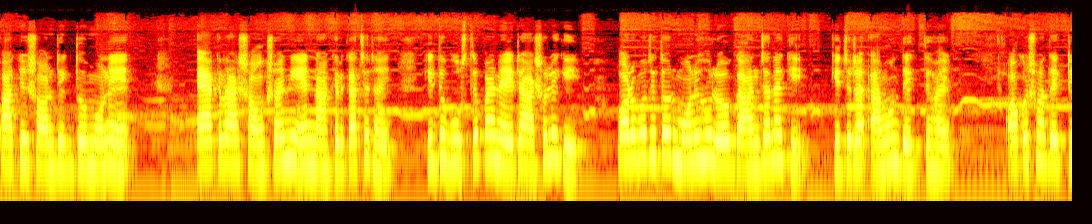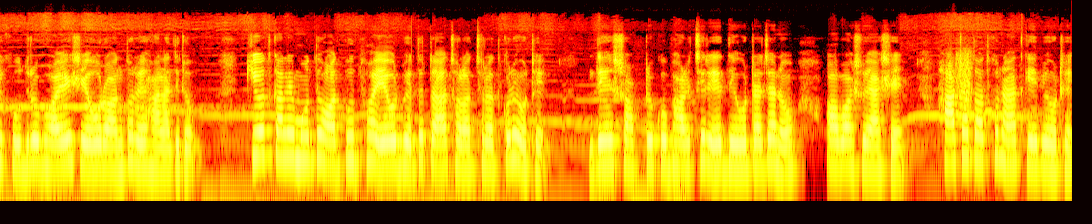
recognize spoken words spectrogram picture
পাখির সন্দিগ্ধ মনে একরা সংশয় নিয়ে নাকের কাছে নাই, কিন্তু বুঝতে পারে না এটা আসলে কি। পরবর্তীতে ওর মনে হলো গাঞ্জা নাকি কিছুটা এমন দেখতে হয়। অকস্মাৎ একটি ক্ষুদ্র ভয়ে সে ওর অন্তরে হানা দিল। কিয়ৎকালের মধ্যে অদ্ভুত ভয়ে ওর ভেতরটা ছলাৎ করে ওঠে। দেহের সবটুকু ভার ছেড়ে দেহটা যেন অবাস হয়ে আসে। হাঁটা তৎক্ষণাৎ কেঁপে ওঠে।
